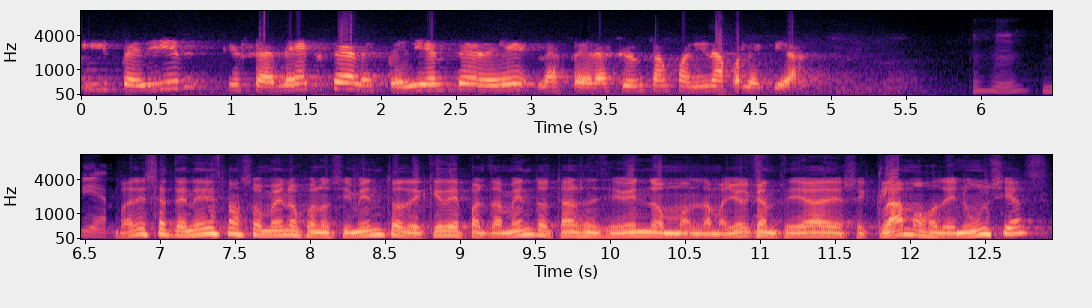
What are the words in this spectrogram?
y pedir que se anexe al expediente de la Federación Sanjuanina por la Equidad. Bien. Vanessa, ¿tenés más o menos conocimiento de qué departamento estás recibiendo la mayor cantidad de reclamos o denuncias?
